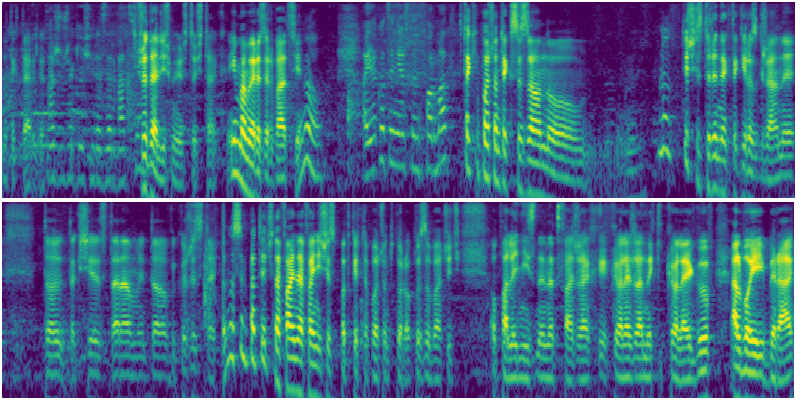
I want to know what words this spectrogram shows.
na tych targach. Masz już jakieś rezerwacje? Sprzedaliśmy już coś tak. I mamy rezerwacje. No, A jak oceniasz ten format? taki początek sezonu. No, też jest rynek taki rozgrzany. To tak się staramy to wykorzystać. No sympatyczna, fajna, fajnie się spotkać na początku roku, zobaczyć opaleniznę na twarzach koleżanek i kolegów, albo jej brak.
